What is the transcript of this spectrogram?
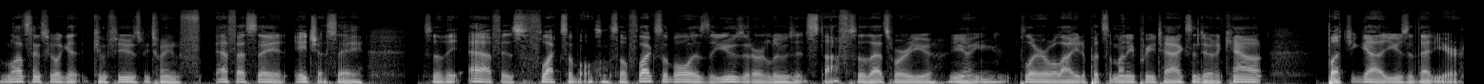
lots of times people get confused between FSA and HSA. So the F is flexible. So flexible is the use it or lose it stuff. So that's where you you know your employer will allow you to put some money pre-tax into an account, but you got to use it that year.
